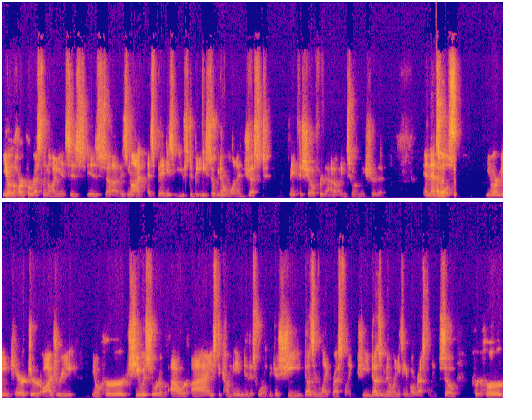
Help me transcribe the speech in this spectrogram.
you know the hardcore wrestling audience is is uh, is not as big as it used to be. So we don't want to just make the show for that audience. We want to make sure that, and that's And also, you know, our main character, Audrey, you know, her, she was sort of our eyes to come into this world because she doesn't like wrestling. She doesn't know anything about wrestling. So her, her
